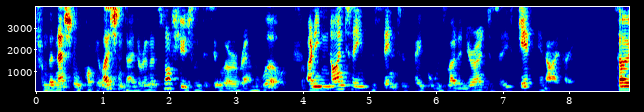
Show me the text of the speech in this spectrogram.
from the national population data, and it's not hugely dissimilar around the world. Only 19% of people with motor neurone disease get NIV. So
